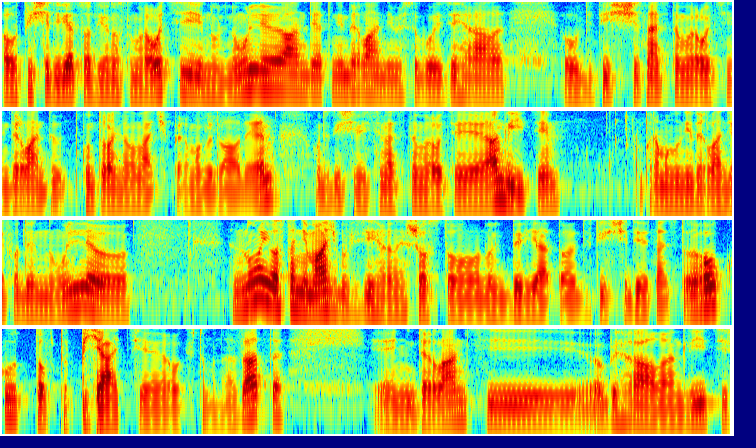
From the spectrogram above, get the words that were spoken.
У 1990 році 0-0 Англія та Нідерландія між собою зіграли у 2016 році Нідерланди у контрольному матчі перемогли 2-1. У 2018 році англійці перемогли Нідерландів 1-0. Ну і останній матч був зіграний 6.09.2019 року, тобто 5 років тому назад. Е, Нідерландці обіграли англійців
